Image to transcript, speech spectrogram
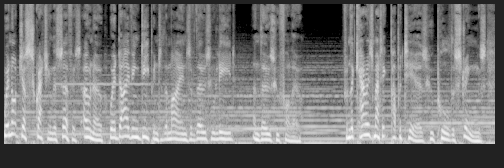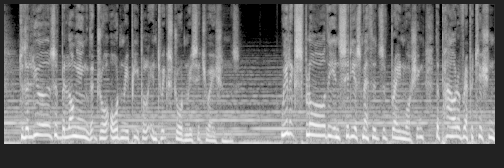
We're not just scratching the surface, oh no, we're diving deep into the minds of those who lead and those who follow. From the charismatic puppeteers who pull the strings, to the lures of belonging that draw ordinary people into extraordinary situations. We'll explore the insidious methods of brainwashing, the power of repetition,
